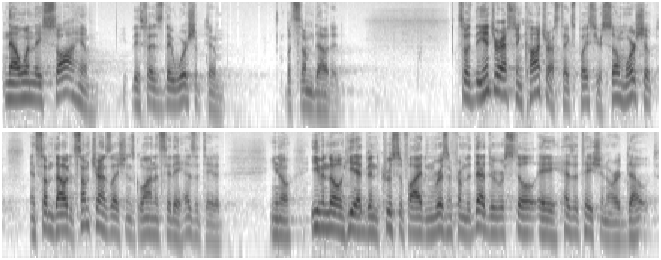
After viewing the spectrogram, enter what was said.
Now, when they saw him, they says they worshiped him, but some doubted. So the interesting contrast takes place here. Some worshiped and some doubted. Some translations go on and say they hesitated. You know, even though he had been crucified and risen from the dead, there was still a hesitation or a doubt.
